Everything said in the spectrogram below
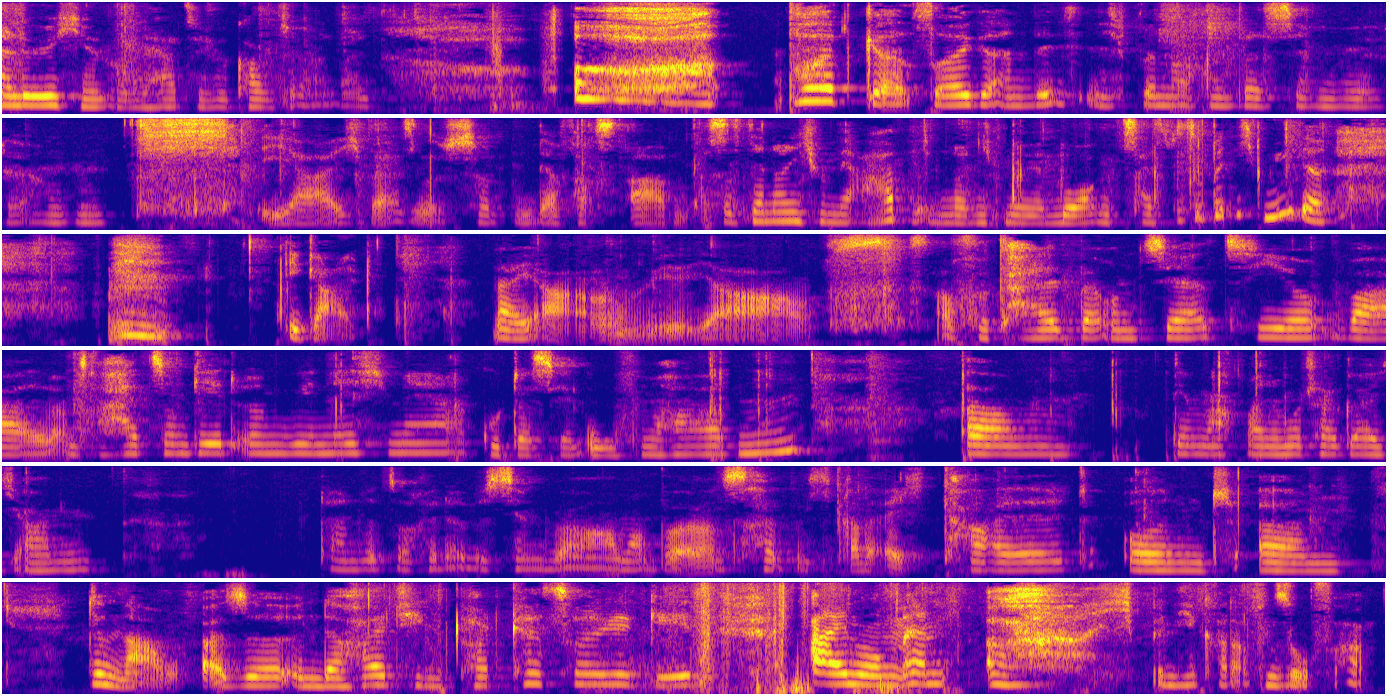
Hallöchen und herzlich willkommen zu einer neuen oh, Podcast-Folge an dich. Ich bin noch ein bisschen müde. Ja, ich weiß, es ist schon wieder fast Abend. Es ist ja noch nicht mehr Abend und noch nicht mehr Morgenzeit. Wieso bin ich müde? Egal. Naja, irgendwie, ja, ist auch für kalt bei uns jetzt hier, weil unsere Heizung geht irgendwie nicht mehr. Gut, dass wir einen Ofen haben. Ähm, den macht meine Mutter gleich an. Dann wird es auch wieder ein bisschen warm, aber es ist halt wirklich gerade echt kalt. Und ähm, genau, also in der heutigen Podcast-Folge geht ein Moment. Oh, ich bin hier gerade auf dem Sofa.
